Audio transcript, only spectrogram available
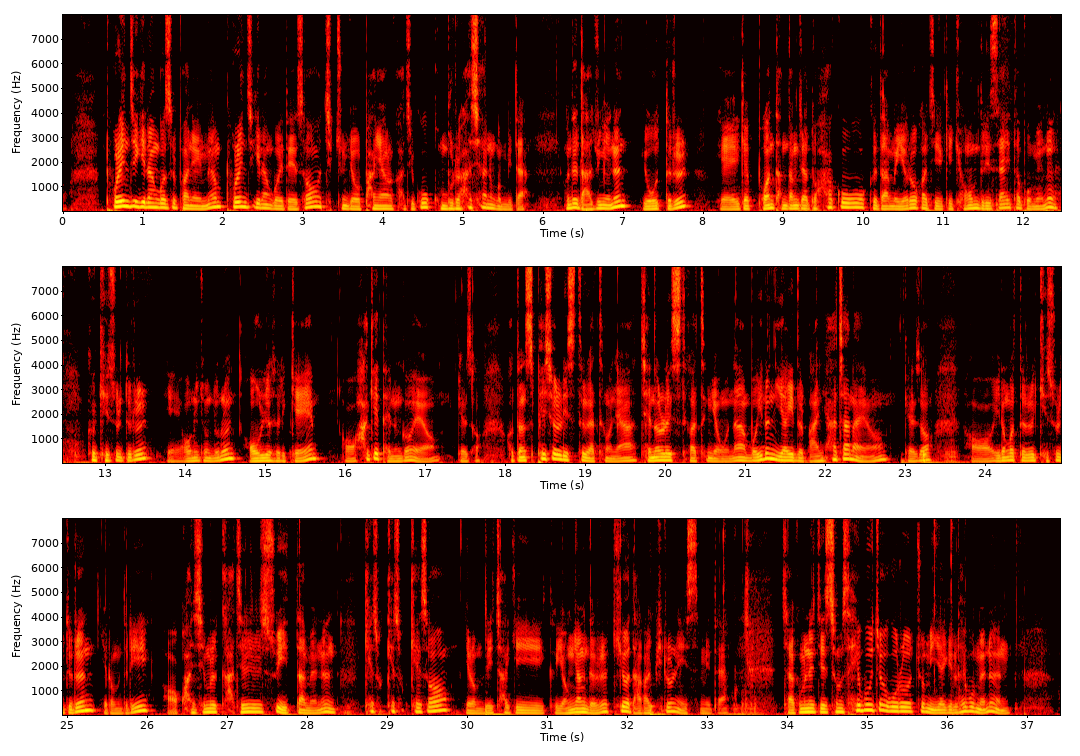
포렌직이라는 것을 반영하면 포렌직이라는 것에 대해서 집중적으로 방향을 가지고 공부를 하셔야 하는 겁니다. 근데 나중에는 이것들을 예, 이렇게 보안 담당자도 하고 그 다음에 여러 가지 이렇게 경험들이 쌓이다 보면은 그 기술들을 예, 어느 정도는 어울려서 이렇게 어, 하게 되는 거예요. 그래서 어떤 specialist 같은 거냐 generalist 같은 경우나 뭐 이런 이야기들 많이 하잖아요 그래서 어, 이런 것들을 기술들은 여러분들이 어, 관심을 가질 수 있다면은 계속 계속해서 여러분들이 자기 그 역량들을 키워 나갈 필요는 있습니다 자 그러면 이제 좀 세부적으로 좀 이야기를 해보면은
